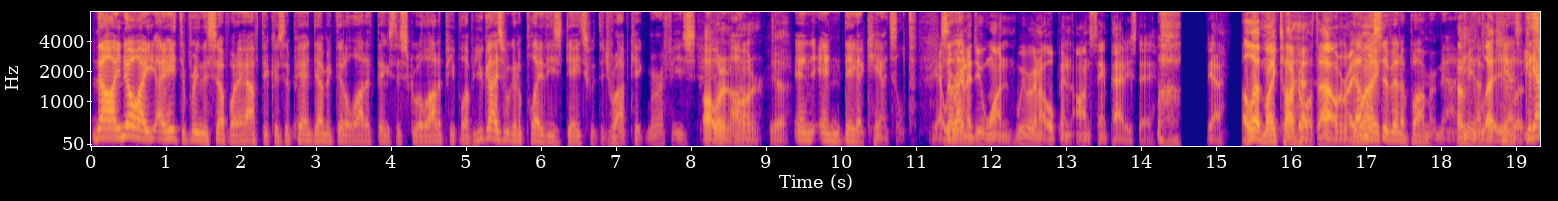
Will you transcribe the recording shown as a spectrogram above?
Now I know I, I hate to bring this up, but I have to because the pandemic did a lot of things to screw a lot of people up. You guys were going to play these dates with the Dropkick Murphys, Oh, what an Um, honor. Yeah. and and they got canceled. Yeah, So we were that- gonna do one. We were gonna open on St. Patty's Day. yeah. I'll let Mike talk about that one, right, that Mike? must have been a bummer, man. I don't mean let you, because Yeah.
